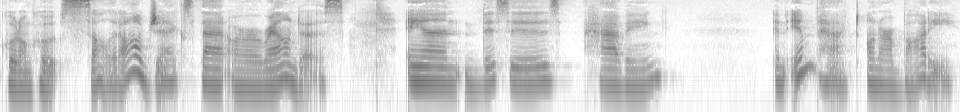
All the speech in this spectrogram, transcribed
quote unquote solid objects that are around us. And this is having an impact on our body,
